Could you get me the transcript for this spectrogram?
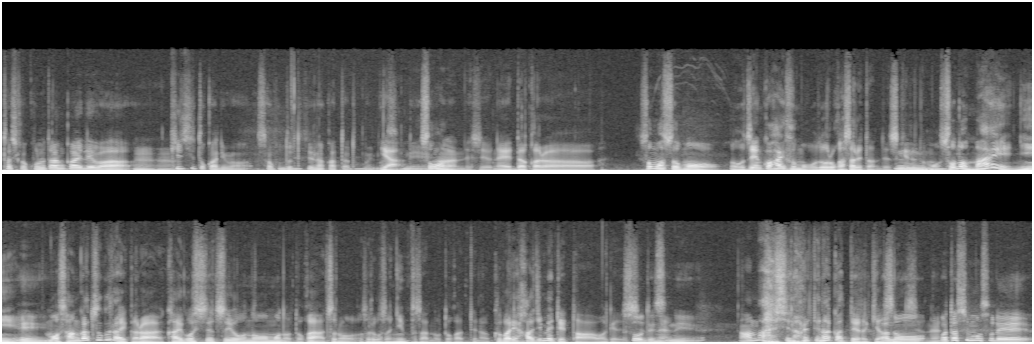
確かこの段階では、記事とかにはさほど出てなかったと思います、ね、いやそうなんですよね、だからそもそも全校配布も驚かされたんですけれども、うん、その前に、ええ、もう3月ぐらいから介護施設用のものとか、そのそれこそ妊婦さんのとかっていうのは配り始めてたわけですよね。そうですねあんまり知られてなかったような気がするんですよね。私もそれ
